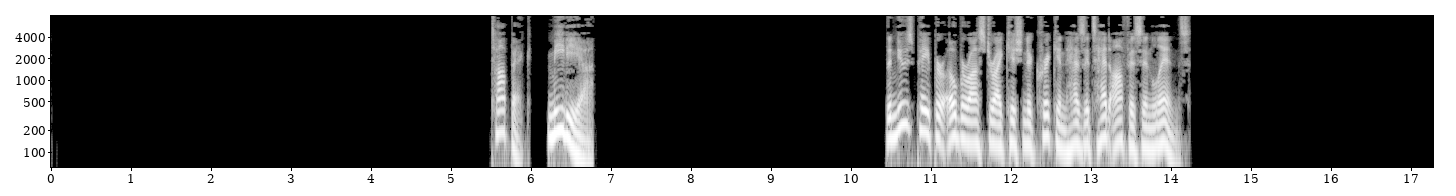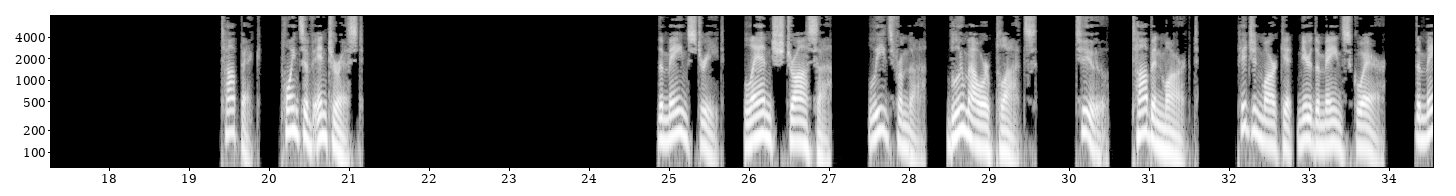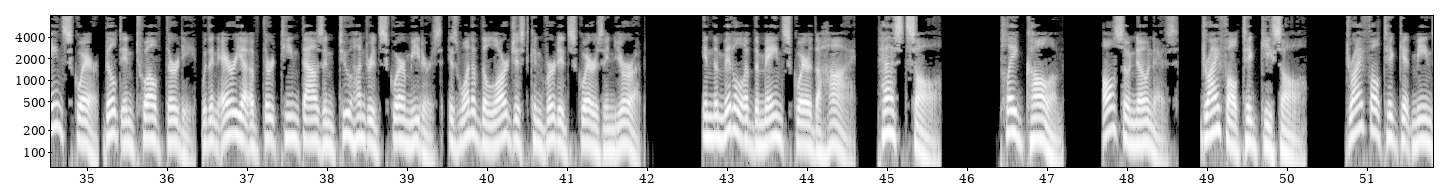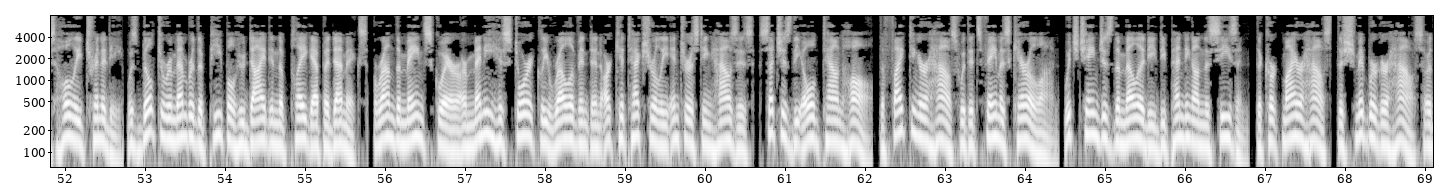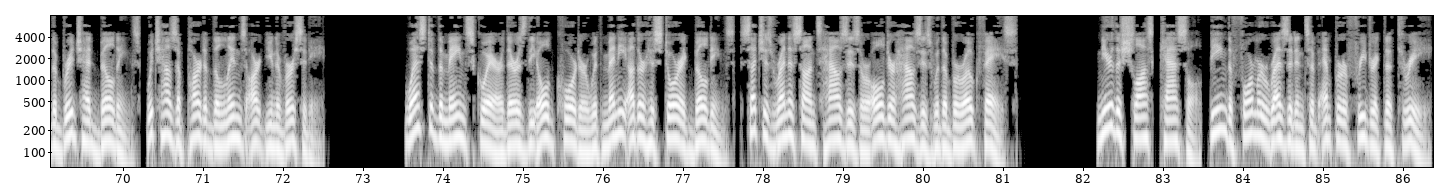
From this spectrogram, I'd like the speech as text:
Media The newspaper Oberösterreichische Nachrichten has its head office in Linz. Points of interest The main street, Landstrasse, leads from the Blumauerplatz to Taubenmarkt, Pigeon Market near the main square. The main square built in 1230, with an area of 13,200 square meters, is one of the largest converted squares in Europe. In the middle of the main square the high Pestsäule plague column, also known as Dreifaltigkeitssäule, Dreifaltigkeit means Holy Trinity was built to remember the people who died in the plague epidemics. Around the main square are many historically relevant and architecturally interesting houses, such as the Old Town Hall, the Feichtinger House with its famous carillon, which changes the melody depending on the season, the Kirchmeier House, the Schmidberger House or the Bridgehead Buildings, which house a part of the Linz Art University. West of the main square there is the Old Quarter with many other historic buildings, such as Renaissance houses or older houses with a Baroque face. Near the Schloss castle, being the former residence of Emperor Friedrich III,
